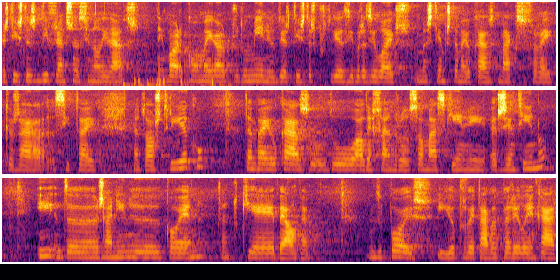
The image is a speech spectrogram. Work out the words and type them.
artistas de diferentes nacionalidades, embora com o maior predomínio de artistas portugueses e brasileiros, mas temos também o caso de Max Frey, que eu já citei, portanto austríaco, também o caso do Alejandro Somaschini, argentino, e de Janine Cohen, portanto, que é belga. Depois, e eu aproveitava para elencar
